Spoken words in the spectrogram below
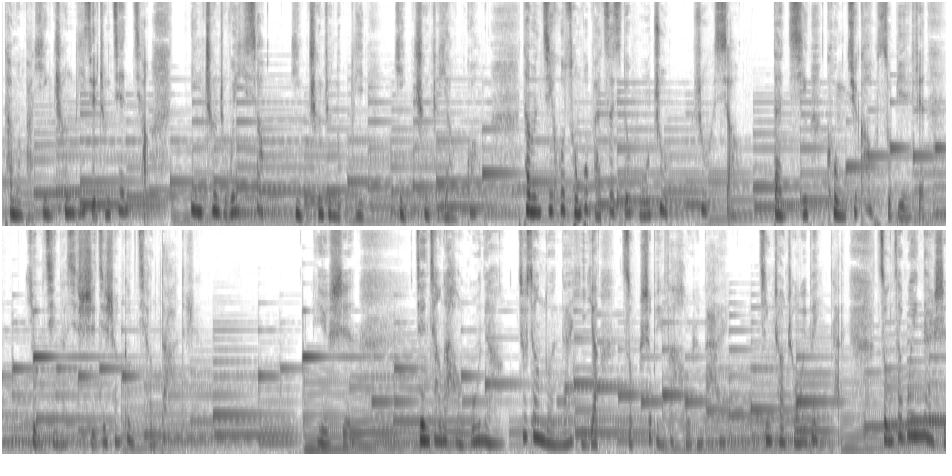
她们把硬撑理解成坚强，硬撑着微笑，硬撑着努力，硬撑着阳光。她们几乎从不把自己的无助、弱小、担心、恐惧告诉别人，尤其那些实际上更强大的人。于是，坚强的好姑娘就像暖男一样，总是被发好人牌，经常成为备胎，总在危难时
